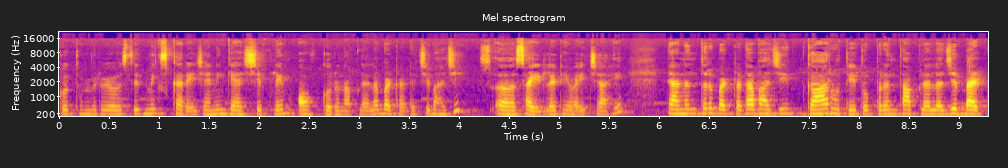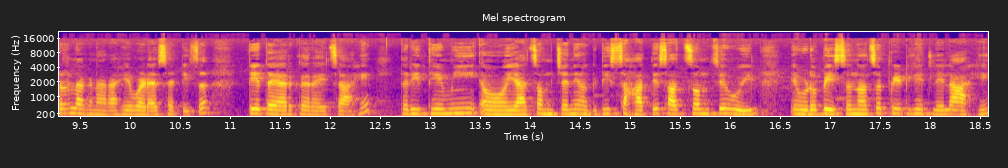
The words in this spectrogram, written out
कोथिंबीर व्यवस्थित मिक्स करायची आणि गॅसची फ्लेम ऑफ करून आपल्याला बटाट्याची भाजी साईडला ठेवायची आहे. त्यानंतर बटाटा भाजी गार होते तोपर्यंत आपल्याला जे बॅटर लागणार आहे वड्यासाठीचं ते तयार करायचं आहे. तर इथे मी या चमच्याने अगदी सहा ते सात चमचे होईल एवढं बेसनाचं पीठ घेतलेलं आहे.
